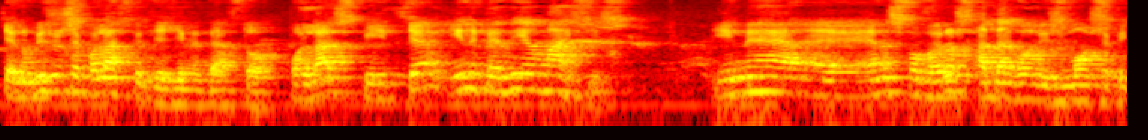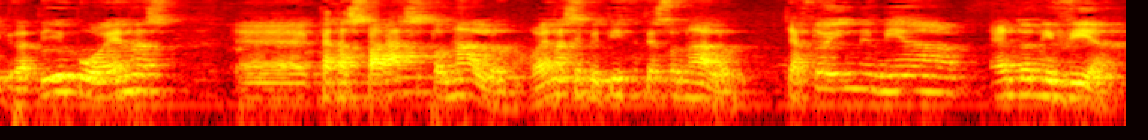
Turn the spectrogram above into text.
Και νομίζω σε πολλά σπίτια γίνεται αυτό. Πολλά σπίτια είναι πεδία μάχης. Είναι ε, ένας φοβερός ανταγωνισμός επικρατεί, που ο ένας ε, κατασπαράσει τον άλλον, ο ένας επιτίθεται στον άλλον. Και αυτό είναι μια έντονη βία.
